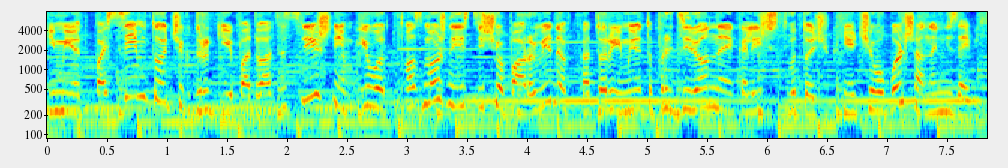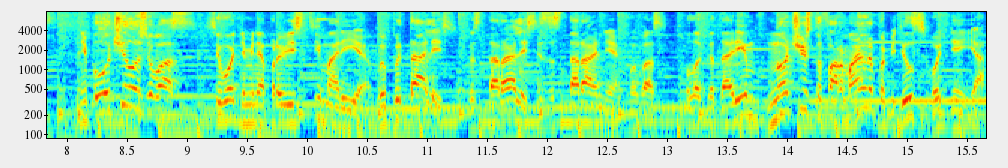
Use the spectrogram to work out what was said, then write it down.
имеют по 7 точек, другие по 20 с лишним. И вот, возможно, есть еще пару видов, которые имеют определенное количество точек. Ни от чего больше оно не зависит. Не получилось у вас сегодня меня провести, Мария. Вы пытались, вы старались, и за старание мы вас благодарим. Но чисто формально победил сегодня я.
